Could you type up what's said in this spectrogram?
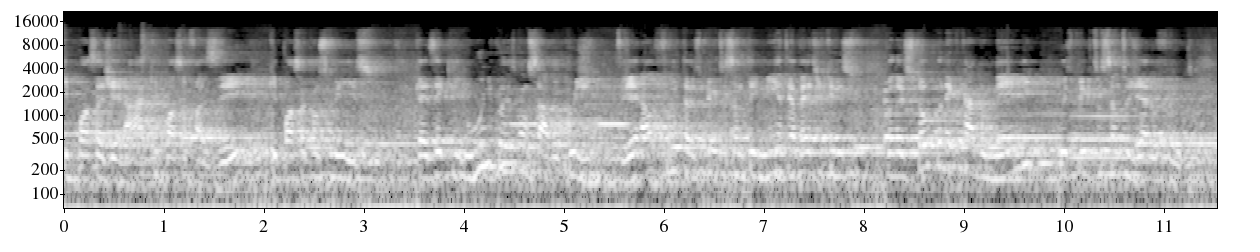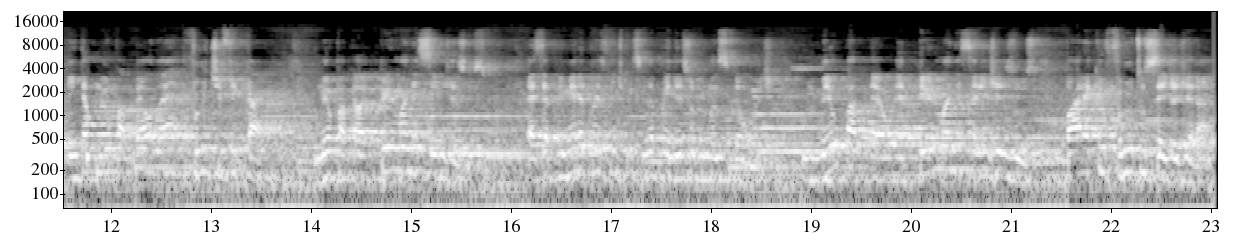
que possa gerar, que possa fazer, que possa consumir isso. Quer dizer que o único responsável por gerar o fruto é o Espírito Santo em mim através de Cristo. Quando eu estou conectado nele, o Espírito Santo gera o fruto. Então o meu papel não é frutificar, o meu papel é permanecer em Jesus. Essa é a primeira coisa que a gente precisa aprender sobre mansidão hoje. O meu papel é permanecer em Jesus para que o fruto seja gerado.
